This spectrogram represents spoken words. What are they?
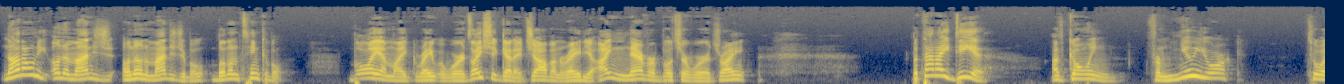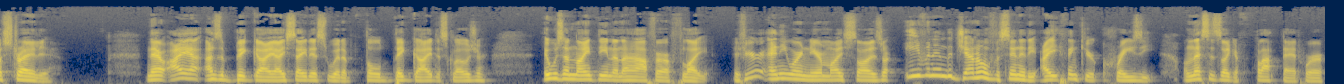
Not only unimagin- unimaginable, but unthinkable. Boy, am I great with words. I should get a job on radio. I never butcher words, right? But that idea of going from New York to Australia. Now, I, uh, as a big guy, I say this with a full big guy disclosure. It was a 19 and a half hour flight. If you're anywhere near my size or even in the general vicinity, I think you're crazy. Unless it's like a flatbed where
